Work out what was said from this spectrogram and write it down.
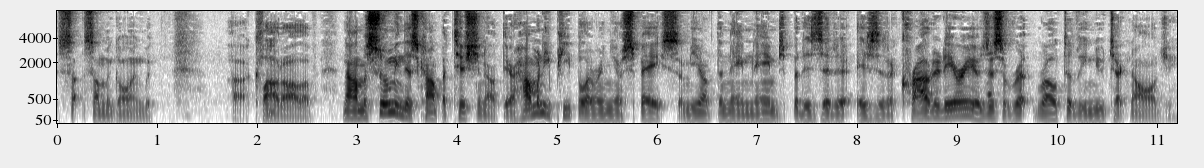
someone going with uh, Cloud Olive. Now I'm assuming there's competition out there. How many people are in your space? I mean, you don't have to name names, but is it a, is it a crowded area or is this a re- relatively new technology?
